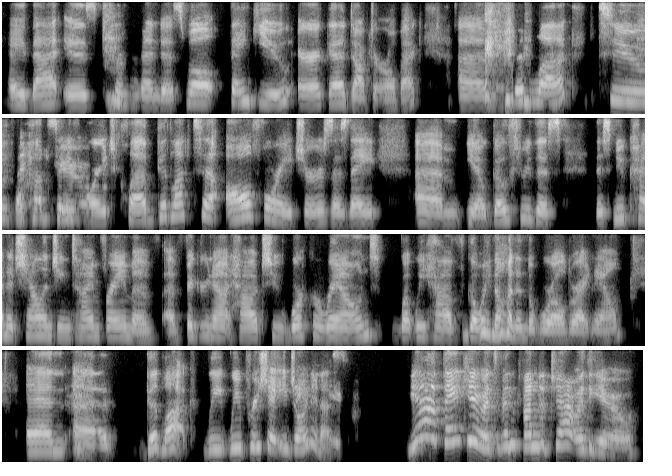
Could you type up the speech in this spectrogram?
Hey, that is tremendous. Well, thank you, Erica, Dr. Irlbeck. Um, good luck to the Hub City 4-H Club. Good luck to all 4-Hers as they, um, you know, go through this this new kind of challenging time frame of, of figuring out how to work around what we have going on in the world right now. And uh, good luck. We we appreciate you joining us. Yeah, thank you. It's been fun to chat with you.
